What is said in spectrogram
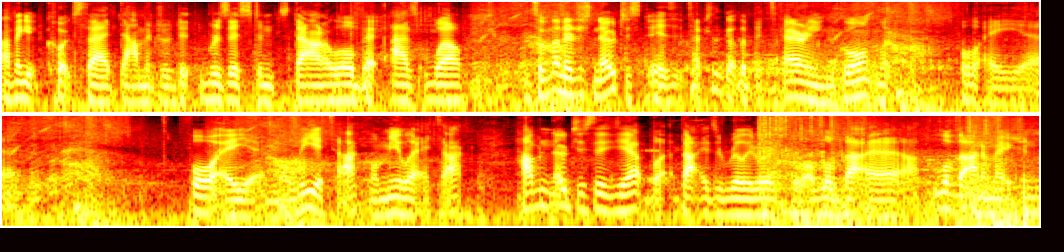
I think it cuts their damage re resistance down a little bit as well. And something I just noticed is it's actually got the Batarian Gauntlet for a for a uh, melee attack or melee attack. Haven't noticed it yet, but that is really really cool. I love that. Uh, I love that animation.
